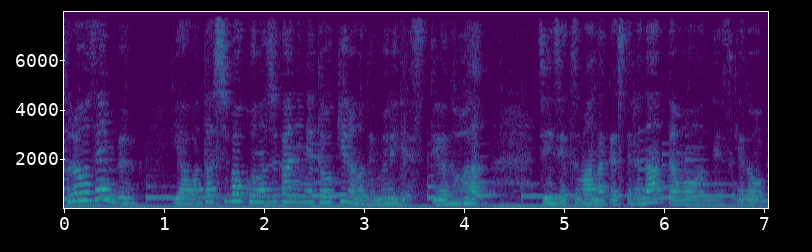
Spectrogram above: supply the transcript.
それを全部いや私はこの時間に寝て起きるので無理ですっていうのは人生つまんなくしてるなって思うんですけど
